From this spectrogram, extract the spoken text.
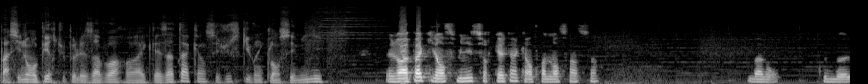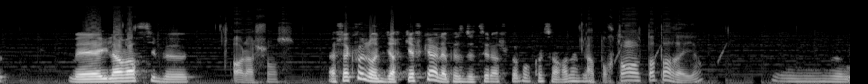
Bah sinon au pire tu peux les avoir euh, avec les attaques, hein. c'est juste qu'ils vont te lancer mini. J'aurais pas qu'il lance mini sur quelqu'un qui est en train de lancer un sort. Bah non, coup de bol. Mais il est invincible. Oh la chance. À chaque fois j'ai envie de dire Kefka à la place de Tela, je sais pas pourquoi ça voir. Ah pourtant pas pareil hein. Euh.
